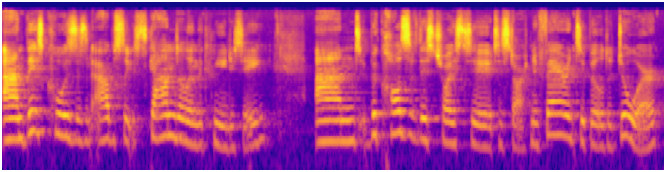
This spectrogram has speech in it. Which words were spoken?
And this causes an absolute scandal in the community. And because of this choice to, to start an affair and to build a door,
